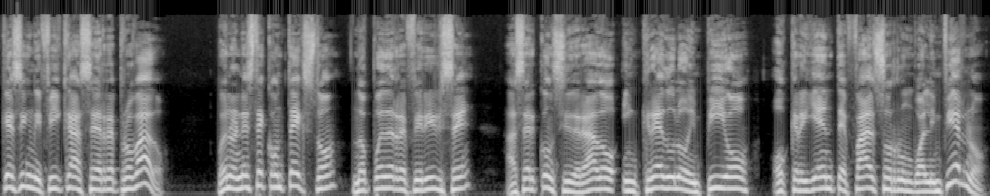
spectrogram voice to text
¿Qué significa ser reprobado? Bueno, en este contexto no puede referirse a ser considerado incrédulo, impío o creyente falso rumbo al infierno.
